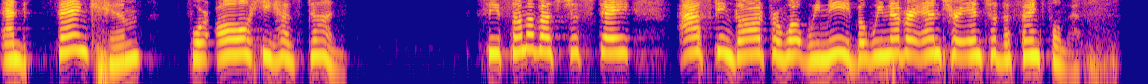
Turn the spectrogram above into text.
and thank Him for all He has done. See, some of us just stay asking God for what we need, but we never enter into the thankfulness.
